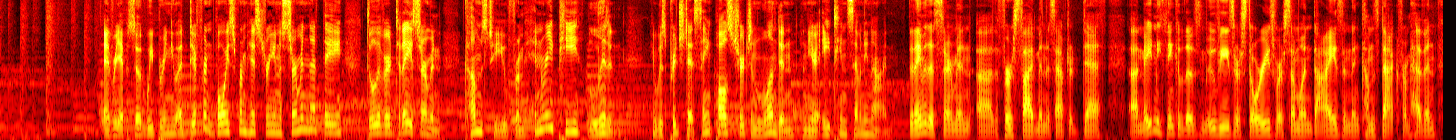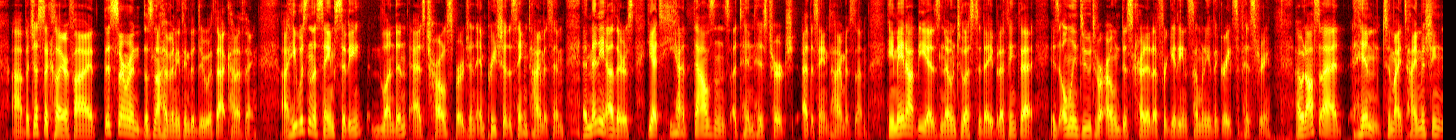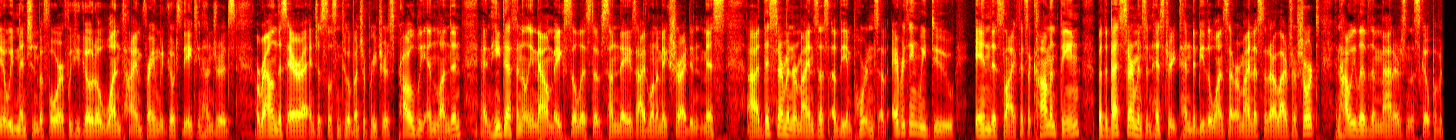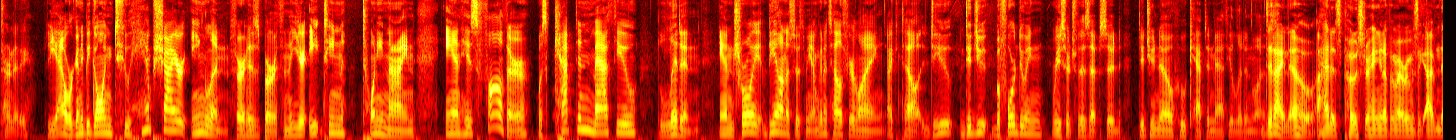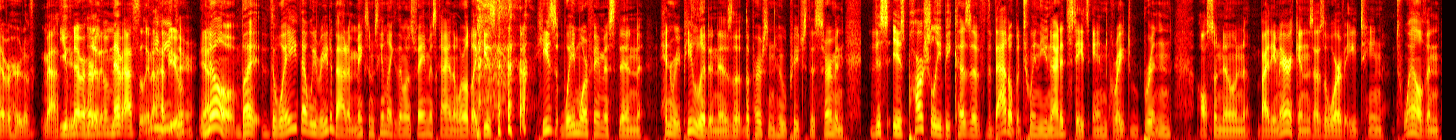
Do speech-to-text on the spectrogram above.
Every episode, we bring you a different voice from history and a sermon that they delivered. Today's sermon comes to you from Henry P. Liddon. It was preached at St. Paul's Church in London in the year 1879. The name of this sermon, uh, The First Five Minutes After Death, uh, made me think of those movies or stories where someone dies and then comes back from heaven. Uh, but just to clarify, this sermon does not have anything to do with that kind of thing. Uh, he was in the same city, London, as Charles Spurgeon and preached at the same time as him, and many others, yet he had thousands attend his church at the same time as them. He may not be as known to us today, but I think that is only due to our own discredit of forgetting so many of the greats of history. I would also add him to my time machine. You know, we mentioned before if we could go to one time frame, we'd go to the 1800s around this era and just listen to a bunch of preachers, probably in London. And he definitely now makes the list of Sundays I'd want to make sure I didn't miss. Uh, this sermon reminds us of the importance of everything we do in this life. It's a common theme, but the best sermons in history tend to be the ones that remind us that our lives are short and how we live them matters in the scope of eternity. Yeah, we're going to be going to Hampshire, England for his birth in the year 1829. And his father was Captain Matthew Liddon. And Troy, be honest with me. I'm going to tell if you're lying. I can tell. Do you did you before doing research for this episode, did you know who Captain Matthew Liddon was? Did I know? I had his poster hanging up in my room. It's like I've never heard of Matthew. You've never heard Liddon. of him? Never, absolutely Me not. Have neither. you? No, but the way that we read about him makes him seem like the most famous guy in the world. Like he's he's way more famous than Henry P. Liddon is, the, the person who preached this sermon. This is partially because of the battle between the United States and Great Britain, also known by the Americans as the War of 1812. And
